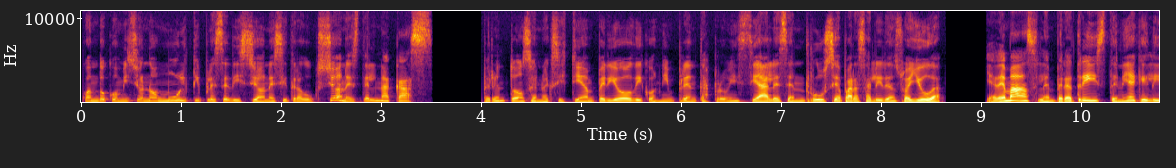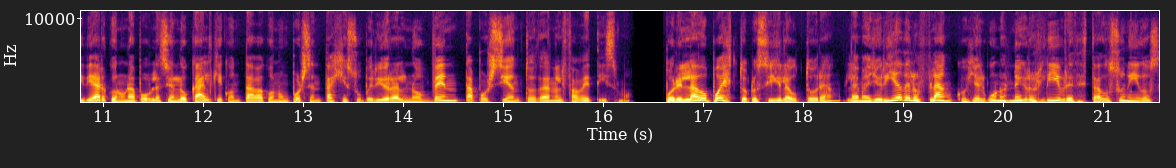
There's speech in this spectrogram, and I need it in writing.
cuando comisionó múltiples ediciones y traducciones del Nakaz. Pero entonces no existían periódicos ni imprentas provinciales en Rusia para salir en su ayuda, y además, la emperatriz tenía que lidiar con una población local que contaba con un porcentaje superior al 90% de analfabetismo. Por el lado opuesto, prosigue la autora, la mayoría de los blancos y algunos negros libres de Estados Unidos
